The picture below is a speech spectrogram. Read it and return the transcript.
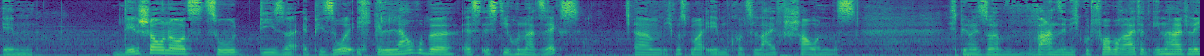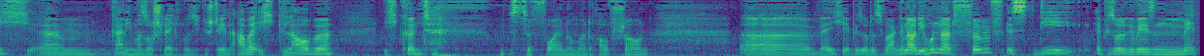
in den Show Notes zu dieser Episode. Ich glaube, es ist die 106. Ähm, ich muss mal eben kurz live schauen. Das, ich bin so wahnsinnig gut vorbereitet, inhaltlich ähm, gar nicht mal so schlecht, muss ich gestehen. Aber ich glaube, ich könnte, müsste vorher nochmal drauf schauen, äh, welche Episode es war. Genau, die 105 ist die Episode gewesen mit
